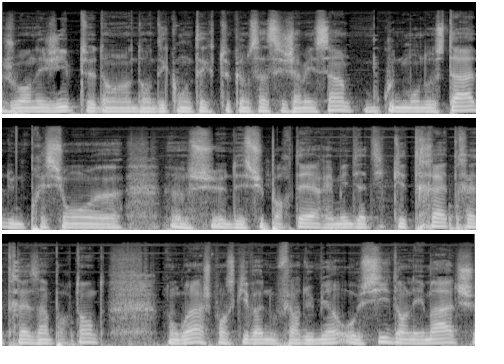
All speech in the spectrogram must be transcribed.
jouer en Égypte dans, des contextes comme ça c'est jamais simple. Beaucoup de monde au stade une pression euh, euh, des supporters et médiatique qui est très très très importante. Donc voilà je pense qu'il va nous faire du bien aussi dans les matchs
